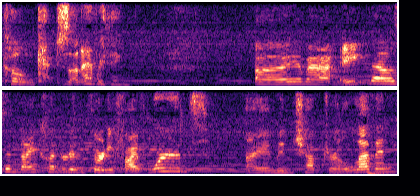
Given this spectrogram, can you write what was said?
Cone catches on everything. I am at 8,935 words. I am in chapter 11.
